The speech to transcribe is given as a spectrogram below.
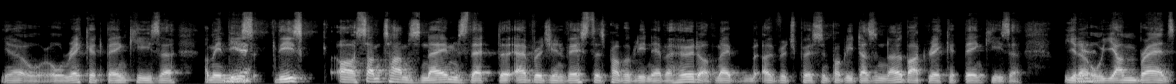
you know, or, or Reckitt Benckiser. I mean, these yeah. these are sometimes names that the average investor's probably never heard of. Maybe average person probably doesn't know about Reckitt Benckiser you know, yeah. or Yum Brands.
